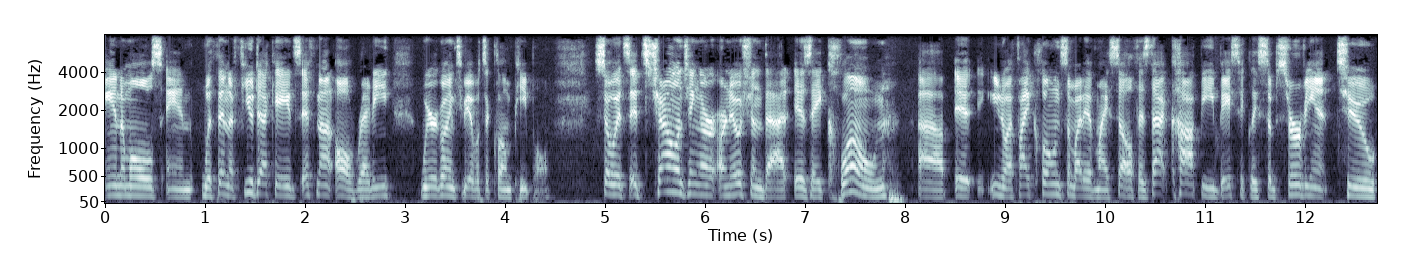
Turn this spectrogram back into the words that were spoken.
animals, and within a few decades, if not already, we're going to be able to clone people. So it's it's challenging our, our notion that is a clone. Uh, it, you know, if I clone somebody of myself, is that copy basically subservient to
